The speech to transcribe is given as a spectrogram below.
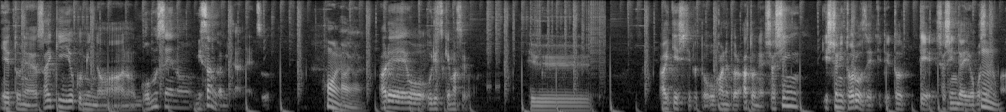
えっ、とね最近よく見るのはあのゴム製のミサンガみたいなやつはい、はいはい。あれを売りつけますよ。へえ相手してるとお金取る。あとね写真一緒に撮ろうぜって言って撮って写真代よこせとか、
